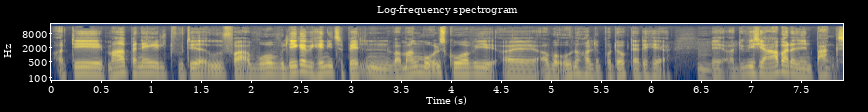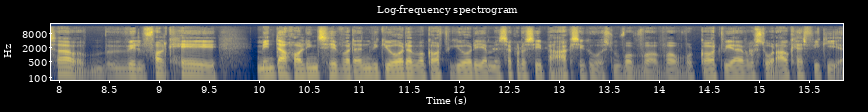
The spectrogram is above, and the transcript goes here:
Og det er meget banalt vurderet ud fra, hvor, hvor ligger vi hen i tabellen, hvor mange mål scorer vi, øh, og hvor underholdende produkt er det her. Mm. Øh, og det, hvis jeg arbejder i en bank, så vil folk have mindre holdning til, hvordan vi gjorde det, hvor godt vi gjorde det, jamen så kan du se på aktiekursen, hvor, hvor, hvor, hvor godt vi er, hvor stort afkast vi giver.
